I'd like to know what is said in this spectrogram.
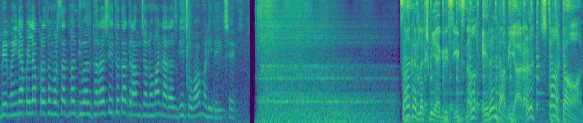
બે મહિના પહેલા પ્રથમ વરસાદમાં દિવાલ ધરાશાય થતાં ગ્રામજનોમાં નારાજગી જોવા મળી રહી છે. સાગર લક્ષ્મી એગ્રીસીડ્સના એરંડા બિયારણ સ્ટાર્ટ ઓન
